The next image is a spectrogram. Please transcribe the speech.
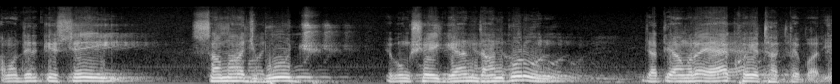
আমাদেরকে সেই সমাজ বুঝ এবং সেই জ্ঞান দান করুন, যাতে আমরা এক হয়ে থাকতে পারি।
